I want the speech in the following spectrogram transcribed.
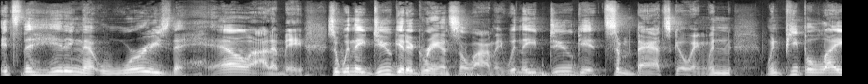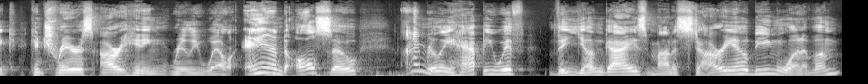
it's the hitting that worries the hell out of me. So when they do get a grand salami, when they do get some bats going, when when people like Contreras are hitting really well, and also I'm really happy with the young guys, Monasterio being one of them,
